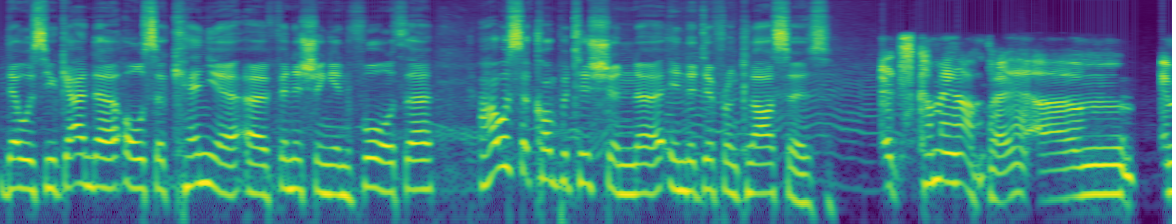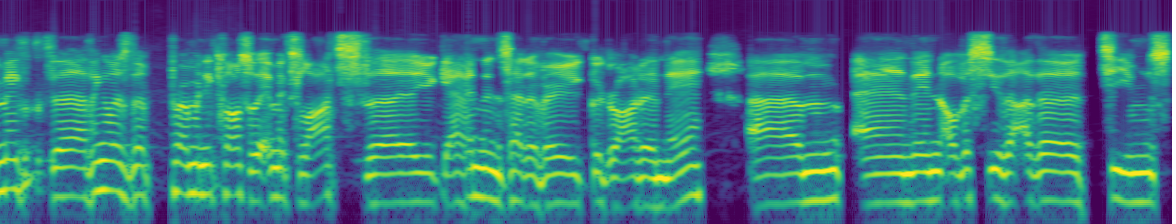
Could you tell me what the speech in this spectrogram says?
there was Uganda, also Kenya uh, finishing in fourth. how was the competition in the different classes? It's coming up, eh? Um, MX, I think it was the Pro Mini class or the MX Lights. The Ugandans had a very good rider in there. Um, and then obviously the other teams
